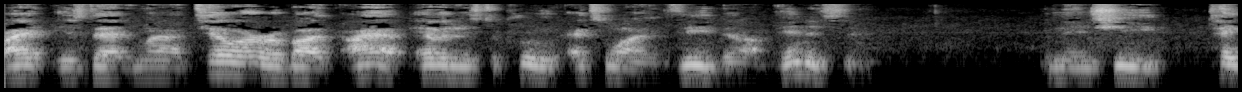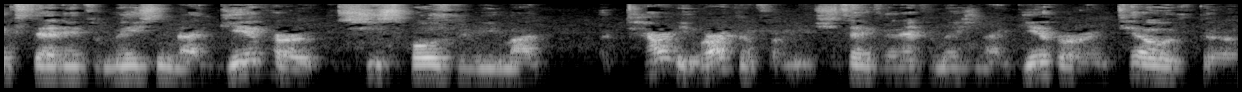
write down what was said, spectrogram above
right? Is that when I tell her about, I have evidence to prove X, Y, and Z that I'm innocent, and then she takes that information I give her. She's supposed to be my attorney working for me. She takes that information I give her and tells the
